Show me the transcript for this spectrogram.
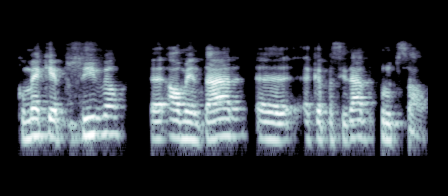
como é que é possível uh, aumentar uh, a capacidade de produção.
